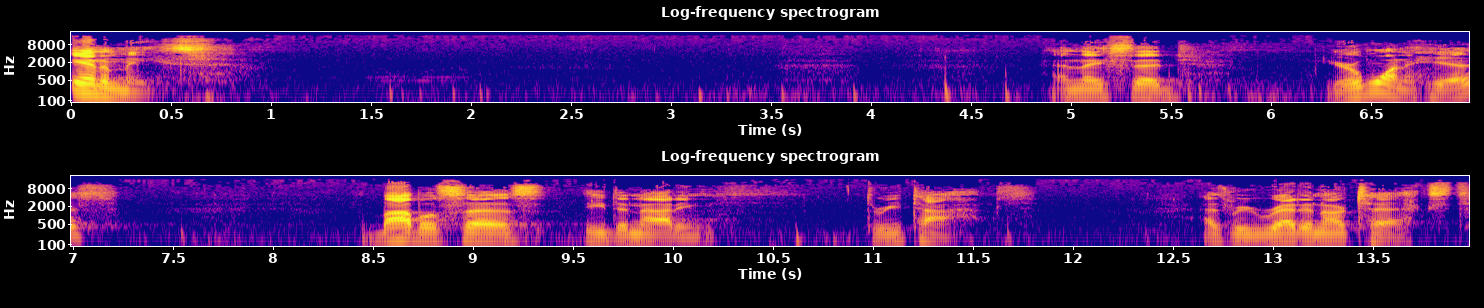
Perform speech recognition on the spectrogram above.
enemies, and they said, You're one of his. The Bible says he denied him three times, as we read in our text.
